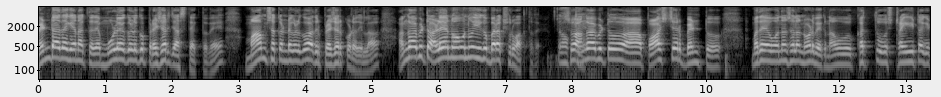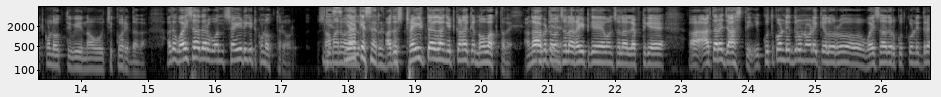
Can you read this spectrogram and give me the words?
ಬೆಂಡ್ ಆದಾಗ ಏನಾಗ್ತದೆ ಮೂಳೆಗಳಿಗೂ ಪ್ರೆಷರ್ ಜಾಸ್ತಿ ಆಗ್ತದೆ. ಮಾಂಸಖಂಡಗಳಿಗೂ ಅದ್ರ ಪ್ರೆಷರ್ ಕೊಡೋದಿಲ್ಲ. ಹಂಗಾಗ್ಬಿಟ್ಟು ಹಳೆ ನೋವು ಈಗ ಬರೋಕ್ಕೆ ಶುರುವಾಗ್ತದೆ. ಸೊ ಹಂಗಾಗ್ಬಿಟ್ಟು ಆ ಪಾಶ್ಚರ್ ಬೆಂಟು ಮತ್ತು ಒಂದೊಂದು ಸಲ ನೋಡಬೇಕು. ನಾವು ಕತ್ತು ಸ್ಟ್ರೈಟಾಗಿ ಇಟ್ಕೊಂಡು ಹೋಗ್ತೀವಿ ನಾವು ಚಿಕ್ಕವರಿದ್ದಾಗ ಅದೇ ವಯಸ್ಸಾದವ್ರಿಗೆ ಒಂದು ಸೈಡ್ಗೆ ಇಟ್ಕೊಂಡು ಹೋಗ್ತಾರೆ ಅವರು. ಸಾಮಾನ್ಯವಾಗಿ ಯಾಕೆ ಸರ್ ಅಂತ? ಅದು ಸ್ಟ್ರೈಟಾಗಿ ಹಂಗೆ ಇಟ್ಕೊಳಕ್ಕೆ ನೋವಾಗ್ತದೆ. ಹಂಗಾಗ್ಬಿಟ್ಟು ಒಂದ್ಸಲ ರೈಟ್ಗೆ ಒಂದ್ಸಲ ಲೆಫ್ಟ್ಗೆ ಆ ಥರ ಜಾಸ್ತಿ. ಈಗ ಕುತ್ಕೊಂಡಿದ್ರು ನೋಡಿ ಕೆಲವರು ವಯಸ್ಸಾದವ್ರು ಕುತ್ಕೊಂಡಿದ್ರೆ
